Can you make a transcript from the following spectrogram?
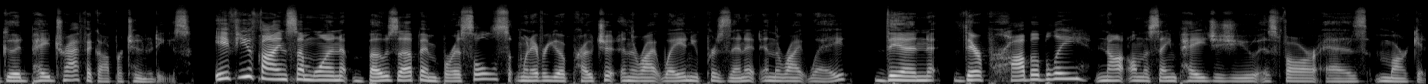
good paid traffic opportunities. If you find someone bows up and bristles whenever you approach it in the right way and you present it in the right way, then they're probably not on the same page as you as far as market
